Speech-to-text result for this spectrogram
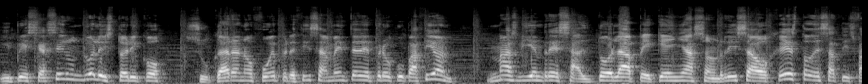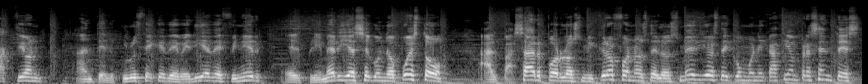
y pese a ser un duelo histórico, su cara no fue precisamente de preocupación, más bien resaltó la pequeña sonrisa o gesto de satisfacción ante el cruce que debería definir el primer y el segundo puesto. Al pasar por los micrófonos de los medios de comunicación presentes,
